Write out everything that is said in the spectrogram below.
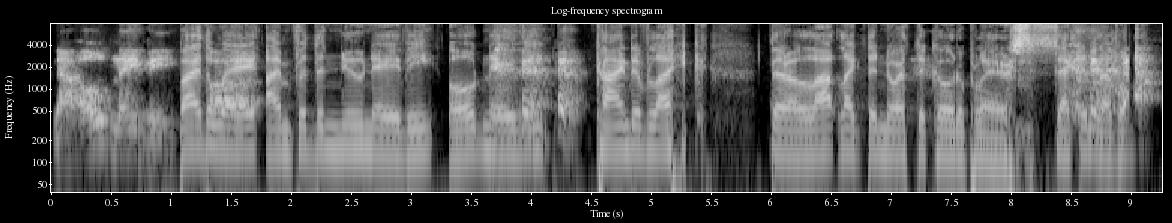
Now, Old Navy. By the uh, way, I'm for the new Navy, old Navy, kind of like they're a lot like the North Dakota players, second level,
